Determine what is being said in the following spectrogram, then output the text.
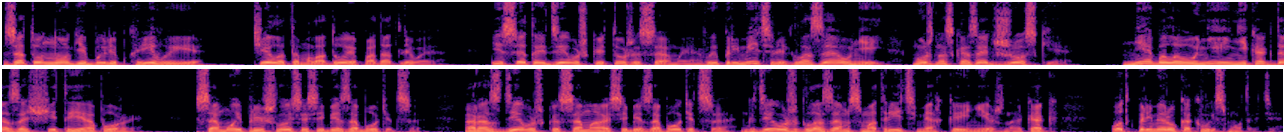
Зато ноги были б кривые, тело-то молодое, податливое. И с этой девушкой то же самое. Вы приметили, глаза у ней, можно сказать, жесткие. Не было у ней никогда защиты и опоры. Самой пришлось о себе заботиться. А раз девушка сама о себе заботится, где уж глазам смотреть мягко и нежно, как... Вот, к примеру, как вы смотрите.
